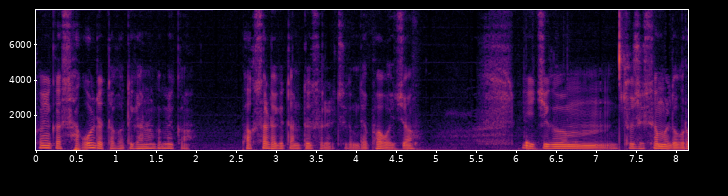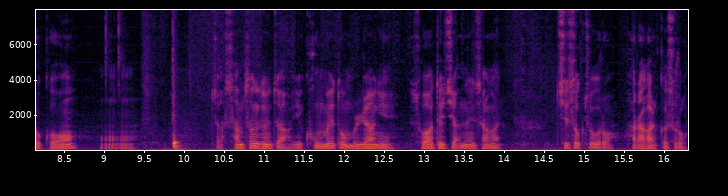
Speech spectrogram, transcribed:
그러니까 싹 올렸다가 어떻게 하는 겁니까? 박살내겠다는 뜻을 지금 내포하고 있죠. 이 지금 주식 선물도 그렇고 어, 자 삼성전자 이 공매도 물량이 소화되지 않는 이상은 지속적으로 하락할 것으로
